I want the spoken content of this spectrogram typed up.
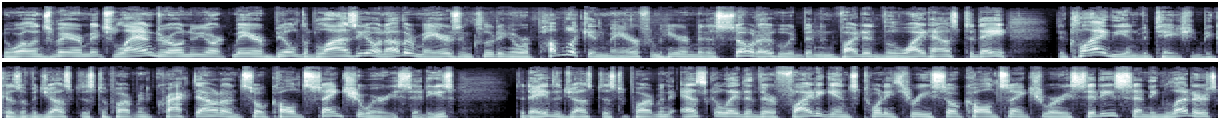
New Orleans Mayor Mitch Landrieu, New York Mayor Bill de Blasio, and other mayors, including a Republican mayor from here in Minnesota who had been invited to the White House today, declined the invitation because of a Justice Department crackdown on so called sanctuary cities. Today, the Justice Department escalated their fight against 23 so called sanctuary cities, sending letters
